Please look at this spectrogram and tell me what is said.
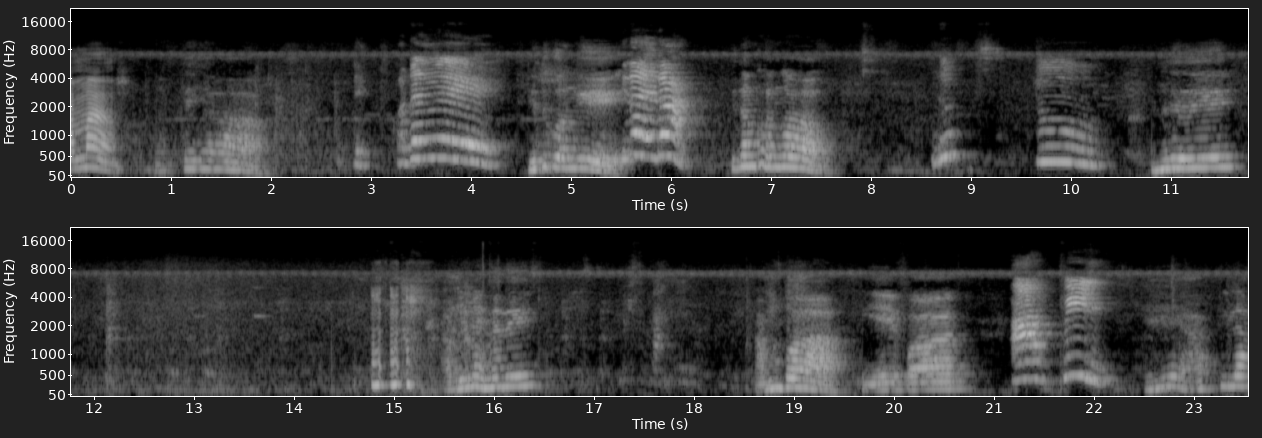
அம்மா. அத்தையா உடனே எது குரங்கு இதா இதா இதான் குரங்கா ம், ம். என்னது இது? அப்படின்னா என்னது? அம்பா. A for apple. ஏ ஆப்பிளா.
